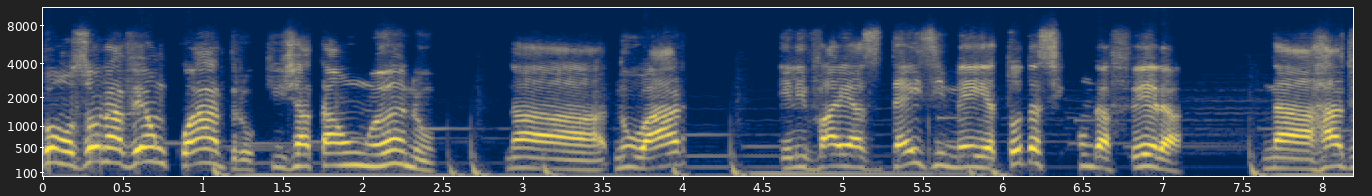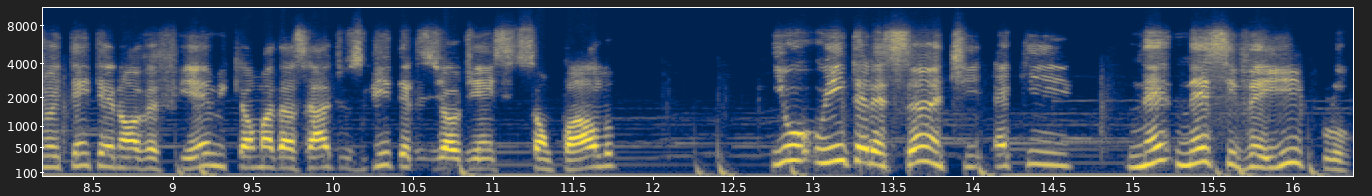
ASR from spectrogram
Bom, Zona V é um quadro que já está há um ano na, no ar ele vai às 10h30 toda segunda-feira na Rádio 89 FM, que é uma das rádios líderes de audiência de São Paulo. E o, o interessante é que ne, nesse veículo,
